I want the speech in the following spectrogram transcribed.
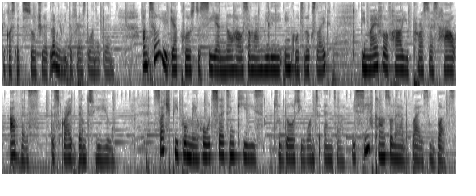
because it's so true. Let me read the first one again. Until you get close to see and know how someone really, in quotes, looks like, be mindful of how you process how others describe them to you. Such people may hold certain keys to doors you want to enter. Receive counsel and advice, but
